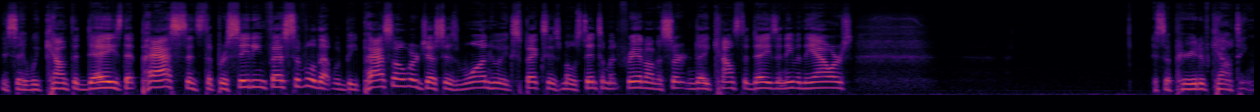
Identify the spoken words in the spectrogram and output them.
They say, We count the days that pass since the preceding festival, that would be Passover, just as one who expects his most intimate friend on a certain day counts the days and even the hours. It's a period of counting.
